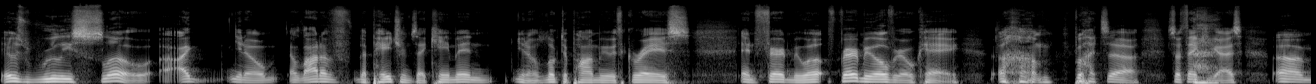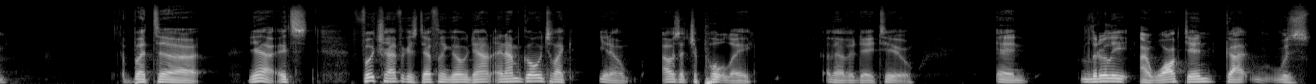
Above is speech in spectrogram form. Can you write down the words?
It was really slow. I, you know, a lot of the patrons that came in, you know, looked upon me with grace and fared me well, fared me over okay. Um, but uh, so thank you guys. Um, but uh, yeah, it's foot traffic is definitely going down, and I'm going to like you know I was at Chipotle the other day too, and literally I walked in, got was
